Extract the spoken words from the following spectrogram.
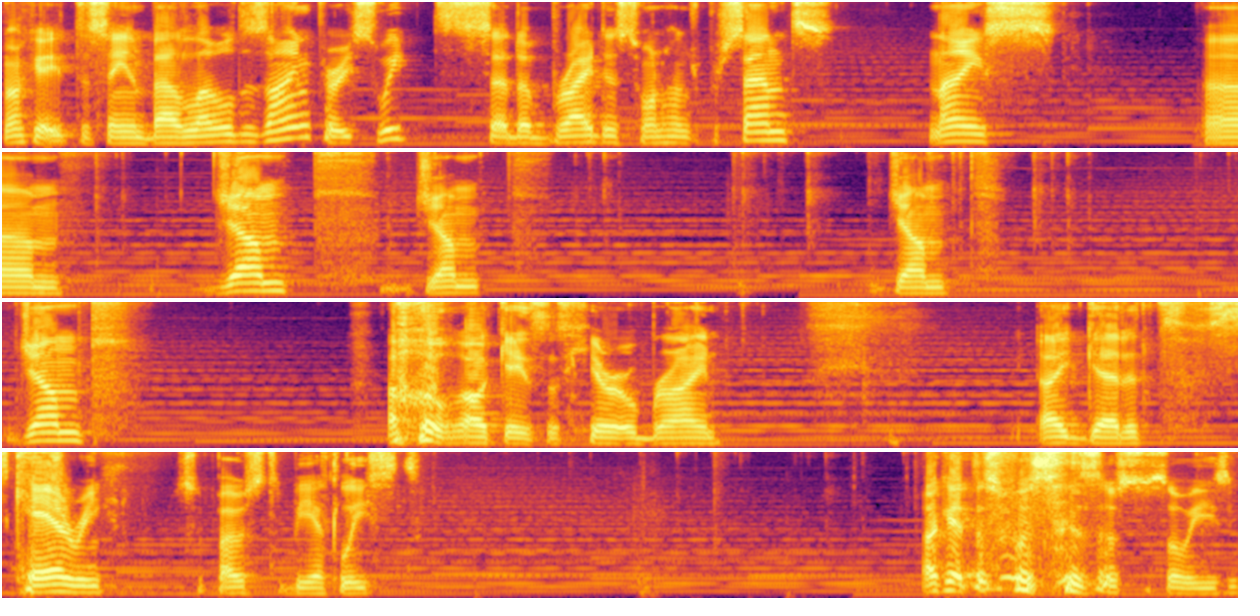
Okay, the same bad level design, pretty sweet. Set up brightness 100%. Nice. Um, Jump, jump, jump, jump. Oh, okay, so here O'Brien. I get it. Scary. Supposed to be at least. Okay, this was so, so easy.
